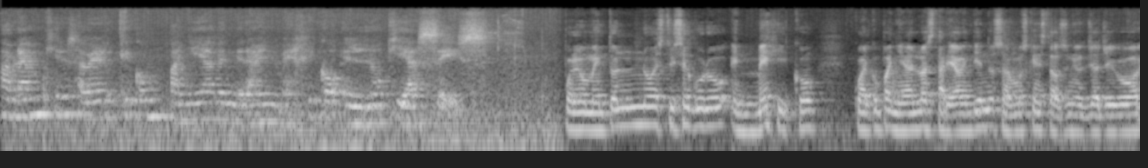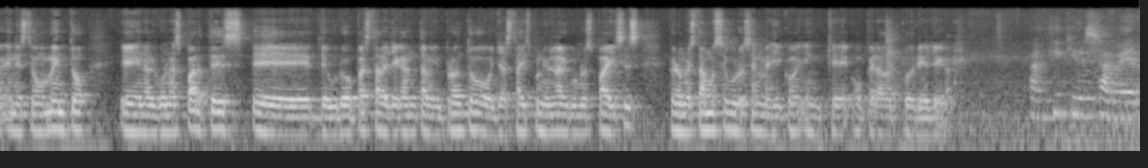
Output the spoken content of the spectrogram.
Abraham quiere saber qué compañía venderá en México el Nokia 6. Por el momento no estoy seguro en México cuál compañía lo estaría vendiendo. Sabemos que en Estados Unidos ya llegó en este momento, en algunas partes eh, de Europa estará llegando también pronto o ya está disponible en algunos países, pero no estamos seguros en México en qué operador podría llegar. Aquí quieres saber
